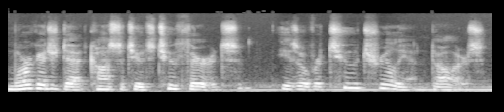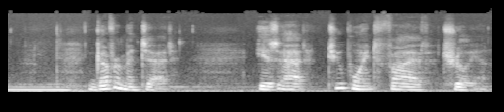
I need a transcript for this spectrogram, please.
mortgage debt constitutes two thirds, is over $2 trillion. Government debt is at 2.5 trillion.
